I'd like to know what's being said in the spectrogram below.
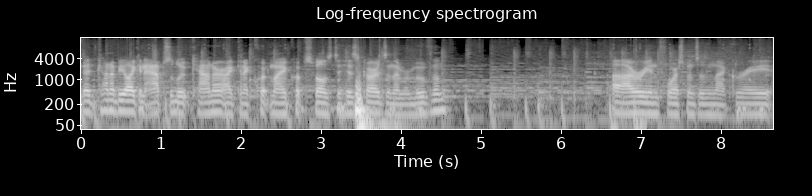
It'd kind of be like an absolute counter. I can equip my equip spells to his cards and then remove them. Uh, reinforcements isn't that great.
